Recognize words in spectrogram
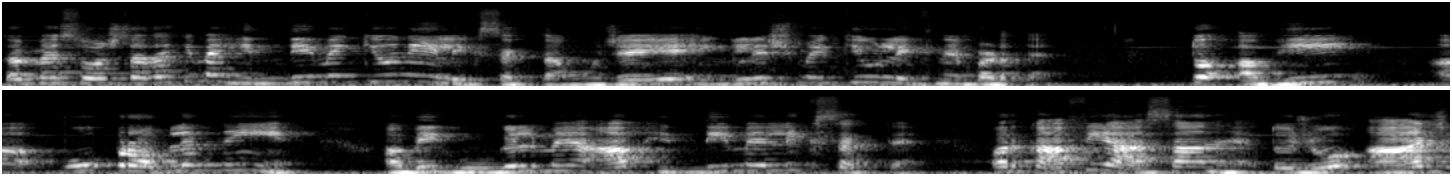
तब मैं सोचता था कि मैं हिंदी में क्यों नहीं लिख सकता? मुझे ये इंग्लिश में क्यों लिखने पड़ते हैं? तो अभी वो प्रॉब्लम नहीं है। अभी गूगल में आप हिंदी में लिख सकते हैं और काफ़ी आसान है। तो जो आज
